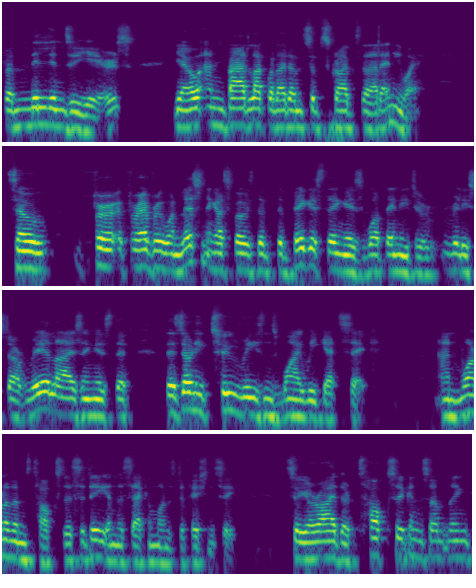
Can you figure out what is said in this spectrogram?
for millions of years you know and bad luck but i don't subscribe to that anyway. So for for everyone listening i suppose the, the biggest thing is what they need to really start realizing is that there's only two reasons why we get sick and one of them is toxicity and the second one is deficiency. So you're either toxic in something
